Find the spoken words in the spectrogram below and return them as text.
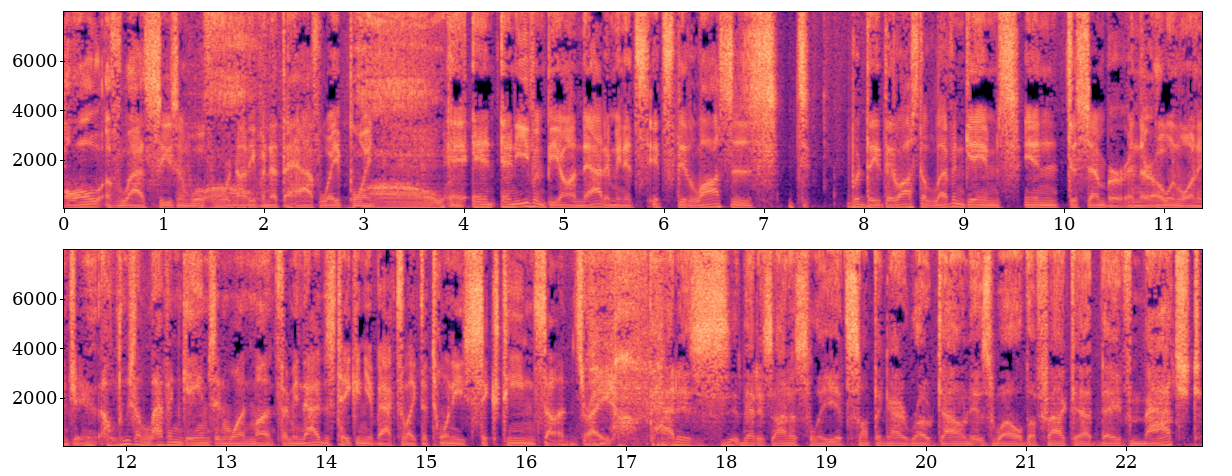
all of last season. Wolf, we're not even at the halfway point. And, and, and even beyond that, I mean, it's, it's the losses. T- but they, they lost 11 games in December and they're 0 and 1 in January. They'll oh, lose 11 games in one month. I mean, that is taking you back to like the 2016 Suns, right? That is that is honestly it's something I wrote down as well. The fact that they've matched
